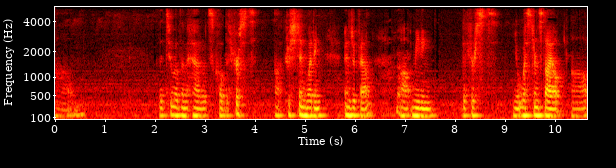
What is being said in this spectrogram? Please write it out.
Um, the two of them had what's called the first uh, Christian wedding in Japan, uh, meaning the first you know, Western style uh,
